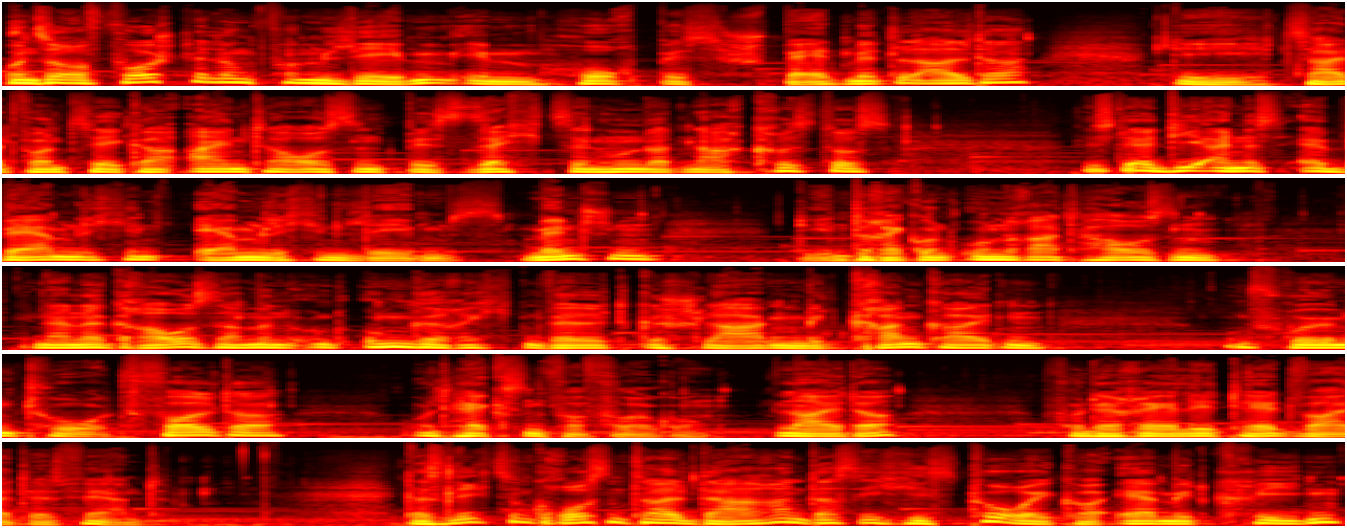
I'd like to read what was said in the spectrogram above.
Unsere Vorstellung vom Leben im Hoch- bis Spätmittelalter, die Zeit von ca. 1000 bis 1600 nach Christus, ist ja die eines erbärmlichen, ärmlichen Lebens. Menschen, die in Dreck und Unrat hausen, in einer grausamen und ungerechten Welt geschlagen mit Krankheiten und frühem Tod, Folter und Hexenverfolgung. Leider von der Realität weit entfernt. Das liegt zum großen Teil daran, dass sich Historiker eher mit Kriegen,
